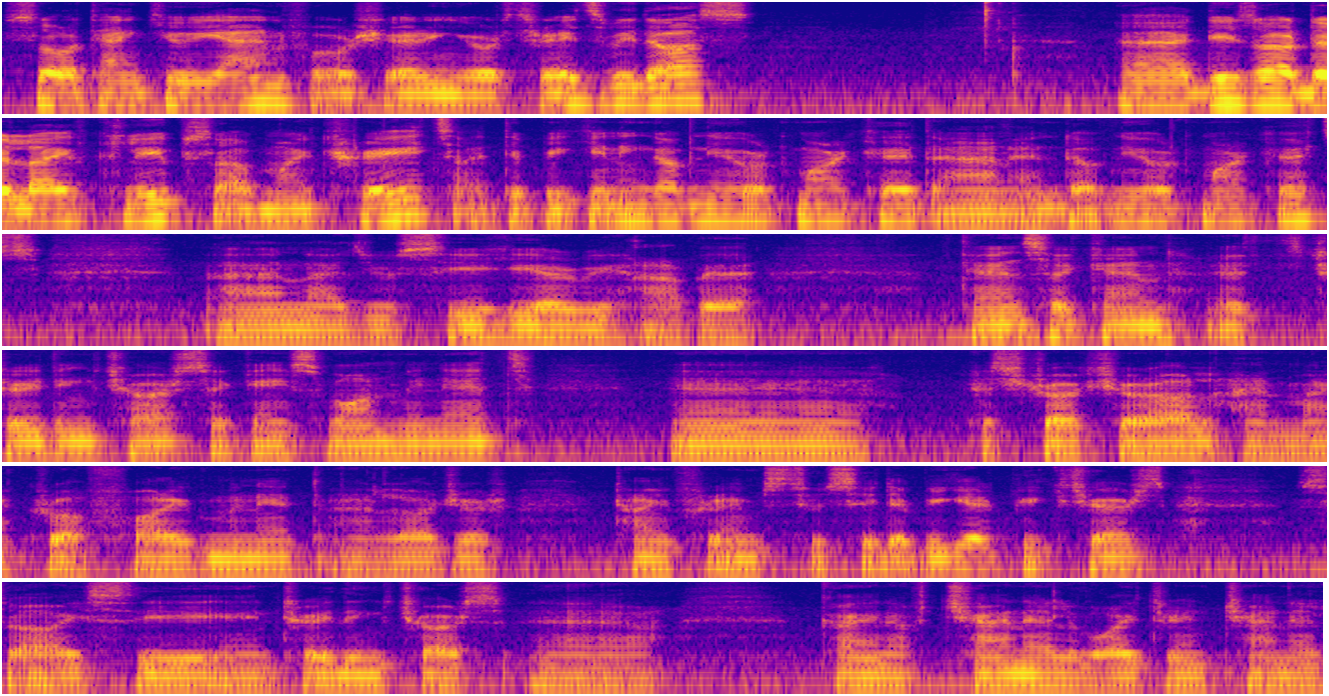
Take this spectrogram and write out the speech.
So thank you Jan for sharing your trades with us. Uh, these are the live clips of my trades at the beginning of New York market and end of New York markets. And as you see here, we have a 10 second uh, trading charts against one minute uh, structural and macro 5 minute and larger time frames to see the bigger pictures so I see in trading charts uh, kind of channel wide range channel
